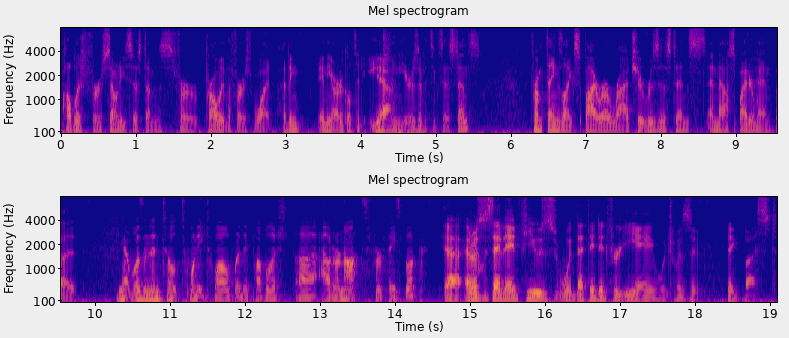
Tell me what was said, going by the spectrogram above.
published for Sony systems for probably the first what I think in the article it said 18 Yeah. years of its existence, from things like Spyro, Ratchet, Resistance, and now Spider-Man. But Yeah, it wasn't until 2012 where they published uh, Outernauts for Facebook. Yeah, and I was to say they had Fuse with, that they did for EA, which was a big bust.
